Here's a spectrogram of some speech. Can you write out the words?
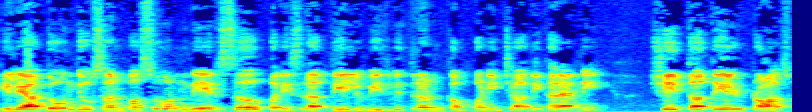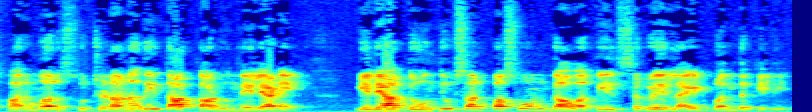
गेल्या दोन दिवसांपासून नेरसह परिसरातील वीज वितरण कंपनीच्या अधिकाऱ्यांनी शेतातील ट्रान्सफॉर्मर सूचना न देता काढून नेल्याने गेल्या दोन दिवसांपासून गावातील सगळे लाइट बंद केले.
